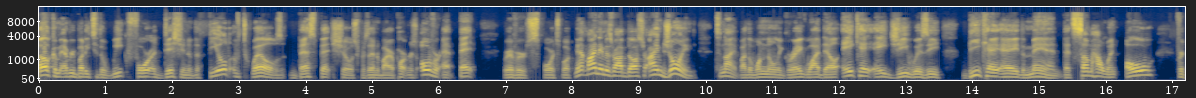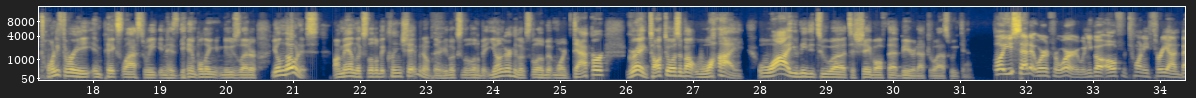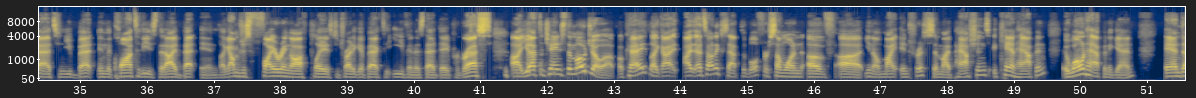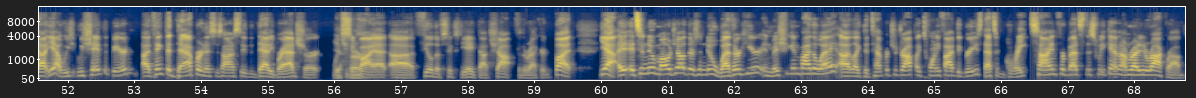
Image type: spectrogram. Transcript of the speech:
Welcome, everybody, to the week four edition of the Field of 12's Best Bet Shows presented by our partners over at Bet River Sportsbook. Now, my name is Rob Dauster. I am joined tonight by the one and only Greg Waddell, aka G Wizzy, BKA, the man that somehow went 0 for 23 in picks last week in his gambling newsletter. You'll notice my man looks a little bit clean shaven over there. He looks a little bit younger. He looks a little bit more dapper. Greg, talk to us about why why you needed to uh, to shave off that beard after last weekend. Well, you said it word for word. When you go 0 for 23 on bets and you bet in the quantities that I bet in, like I'm just firing off plays to try to get back to even as that day progressed. Uh, you have to change the mojo up. Okay. Like I, I that's unacceptable for someone of, uh, you know, my interests and my passions. It can't happen. It won't happen again. And uh, yeah, we, we shaved the beard. I think the dapperness is honestly the Daddy Brad shirt, which yes, you can buy at uh, fieldof68.shop for the record. But yeah, it, it's a new mojo. There's a new weather here in Michigan, by the way. Uh, like the temperature dropped like 25 degrees. That's a great sign for bets this weekend. I'm ready to rock, Rob.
